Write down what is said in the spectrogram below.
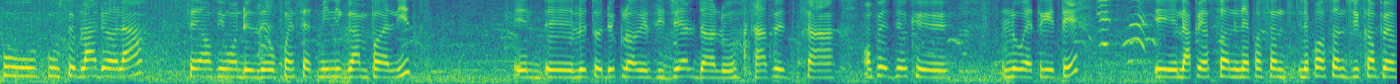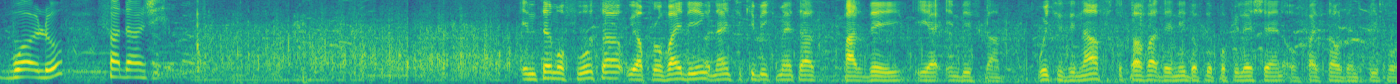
pour, pour ce bladder-là, c'est environ de 0,7 mg par litre. Et, le taux de chlore résiduel dans l'eau, ça peut, ça, on peut dire que l'eau est traitée et la personne, les, personnes, les personnes du camp peuvent boire l'eau sans danger. In terms of water, we are providing 90 cubic meters per day here in this camp, which is enough to cover the need of the population of 5,000 people.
